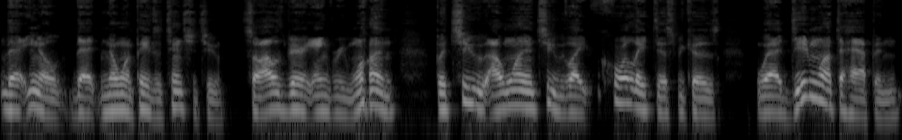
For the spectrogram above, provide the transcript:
that you know that no one pays attention to. So I was very angry. One, but two, I wanted to like correlate this because what I didn't want to happen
